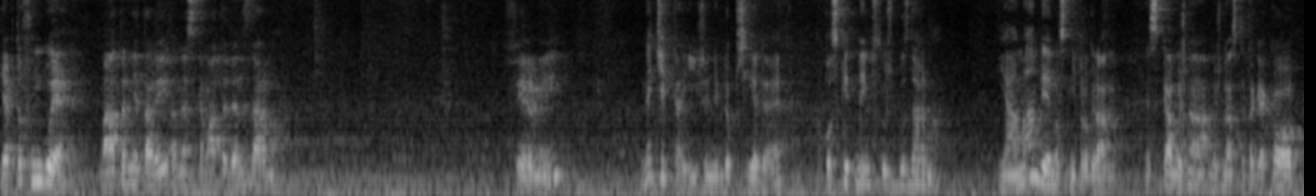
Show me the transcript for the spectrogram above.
jak to funguje? Máte mě tady a dneska máte den zdarma. Firmy nečekají, že někdo přijede a poskytne jim službu zdarma. Já mám věrnostní program. Dneska možná, možná jste tak jako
